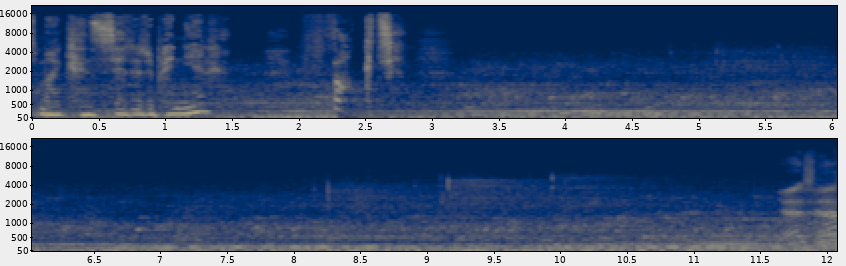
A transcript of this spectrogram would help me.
That's my considered opinion. Fucked. Yes, sir?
